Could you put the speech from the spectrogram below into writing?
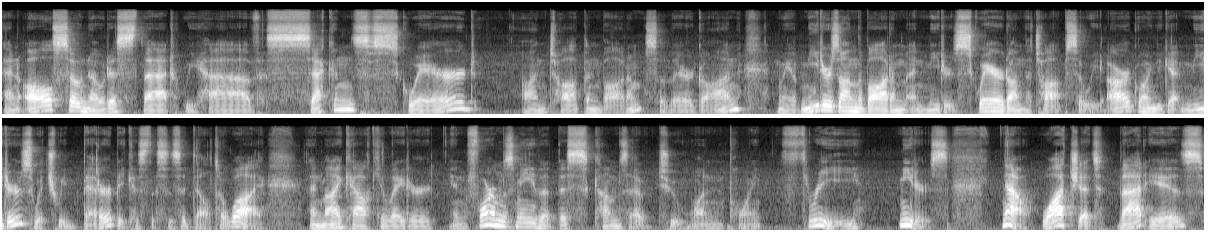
And also notice that we have seconds squared on top and bottom, so they're gone. And we have meters on the bottom and meters squared on the top. So we are going to get meters, which we'd better because this is a delta y. And my calculator informs me that this comes out to 1.3 meters. Now, watch it. That is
